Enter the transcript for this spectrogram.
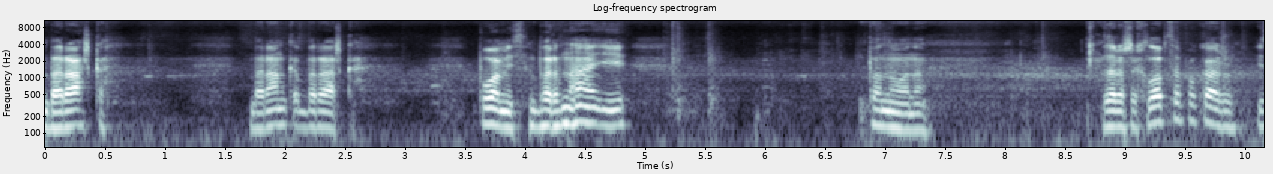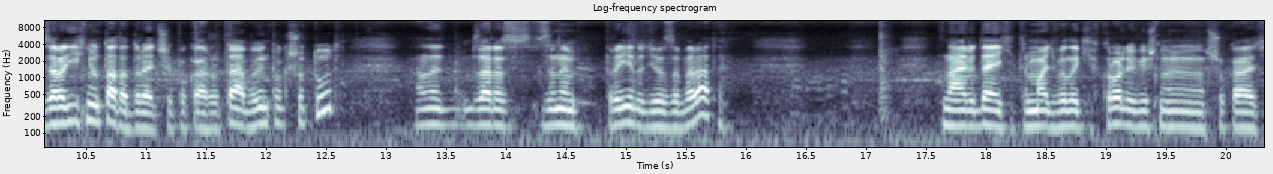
Барашка. Баранка-барашка. Помість барана і панона. Зараз ще хлопця покажу. І зараз їхнього тата, до речі, покажу. Так, бо він поки що тут, але зараз за ним приїдуть його забирати. Знаю людей, які тримають великих кролів, вічно шукають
